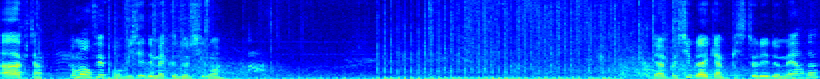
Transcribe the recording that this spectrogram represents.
Ah putain, comment on fait pour viser des mecs d'aussi loin? C'est impossible avec un pistolet de merde.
